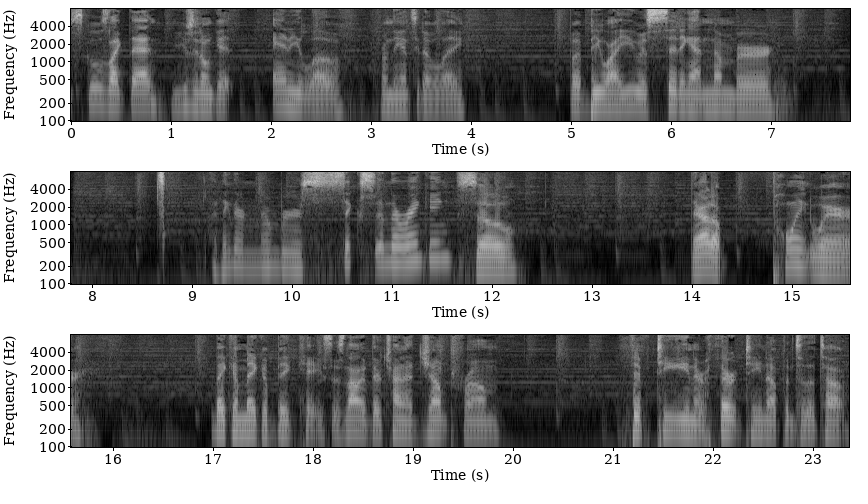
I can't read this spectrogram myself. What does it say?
schools like that usually don't get any love from the NCAA. But BYU is sitting at number, think they're number six in the ranking. So they're at a point where they can make a big case. It's not like they're trying to jump from 15 or 13 up into the top.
